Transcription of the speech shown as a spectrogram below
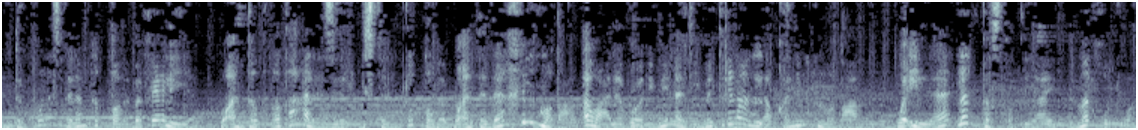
أن تكون استلمت الطلب فعليا وأن تضغط على زر استلمت الطلب وأنت داخل المطعم أو على بعد 100 متر على الأقل من المطعم. وإلا لن تستطيع إتمام الخطوة.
